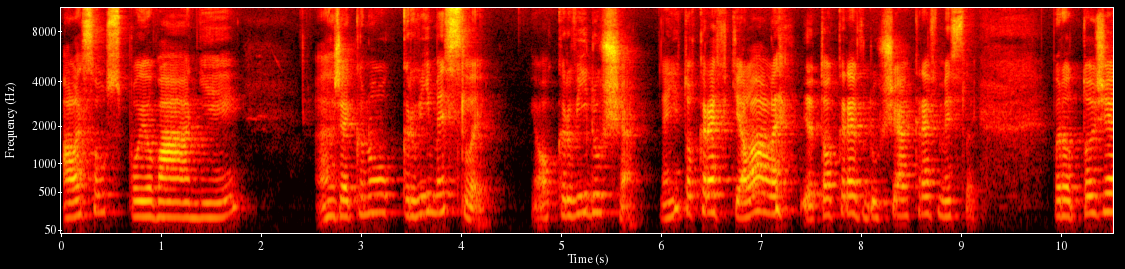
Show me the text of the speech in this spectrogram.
ale jsou spojováni, řeknu, krví mysli, jo, krví duše. Není to krev těla, ale je to krev duše a krev mysli. Protože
